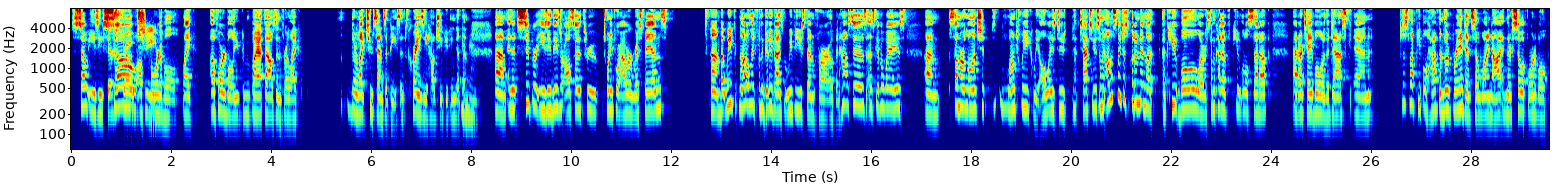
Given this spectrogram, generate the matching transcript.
so easy, They're so, so cheap. affordable. Like affordable. You can buy a thousand for like they're like two cents a piece. It's crazy how cheap you can get them. Mhm. Um, and it's super easy. These are also through 24 hour wristbands. Um, but we've not only for the goodie bags, but we've used them for our open houses as giveaways. Um, summer launch, launch week, we always do tattoos and we honestly just put them in a, a cute bowl or some kind of cute little setup at our table or the desk and just let people have them. They're branded. So why not? And they're so affordable.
